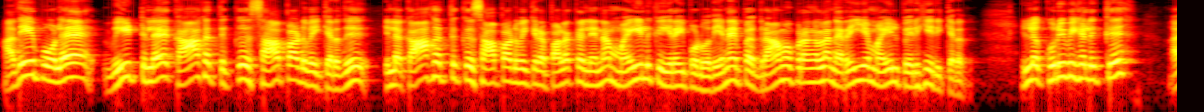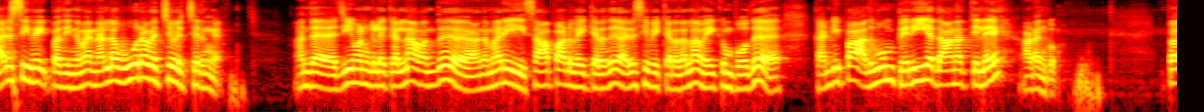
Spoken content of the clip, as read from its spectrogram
அதே போல் வீட்டில் காகத்துக்கு சாப்பாடு வைக்கிறது இல்லை காகத்துக்கு சாப்பாடு வைக்கிற பழக்கம் இல்லைன்னா மயிலுக்கு இறை போடுவது. ஏன்னா இப்போ கிராமப்புறங்கள்லாம் நிறைய மயில் பெருகி இருக்கிறது. இல்லை குருவிகளுக்கு அரிசி வைப்பது. இந்த மாதிரி நல்லா ஊற வச்சு வச்சுருங்க. அந்த ஜீவன்களுக்கெல்லாம் வந்து அந்த மாதிரி சாப்பாடு வைக்கிறது அரிசி வைக்கிறதெல்லாம் வைக்கும்போது கண்டிப்பாக அதுவும் பெரிய தானத்திலே அடங்கும். இப்போ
